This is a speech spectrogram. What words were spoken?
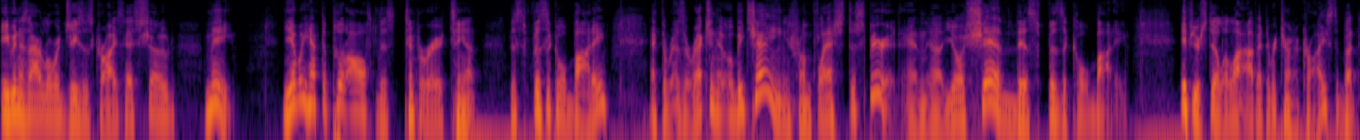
even as our Lord Jesus Christ has showed me. Yeah, we have to put off this temporary tent, this physical body. At the resurrection, it will be changed from flesh to spirit, and uh, you'll shed this physical body if you're still alive at the return of Christ. But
